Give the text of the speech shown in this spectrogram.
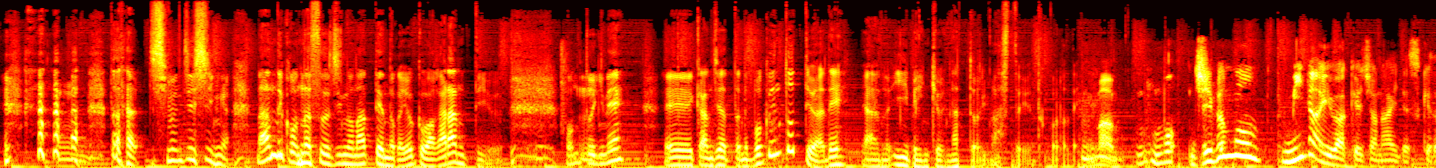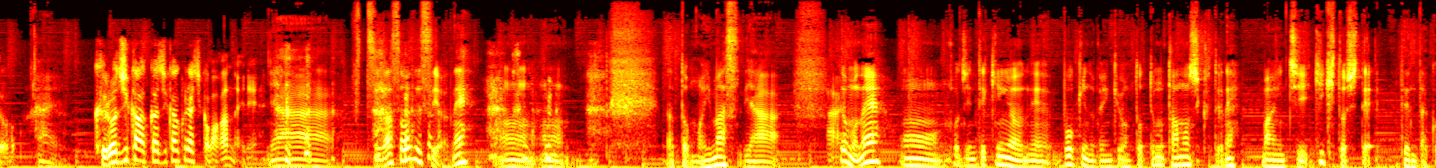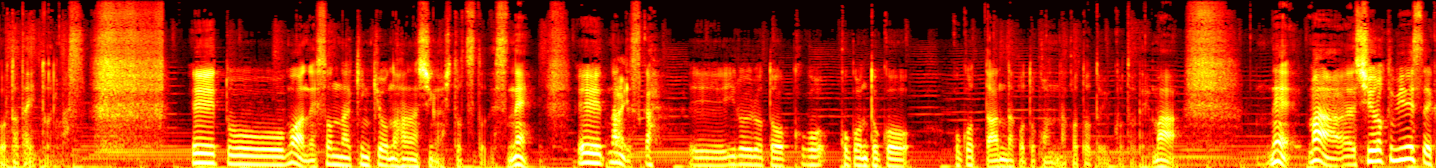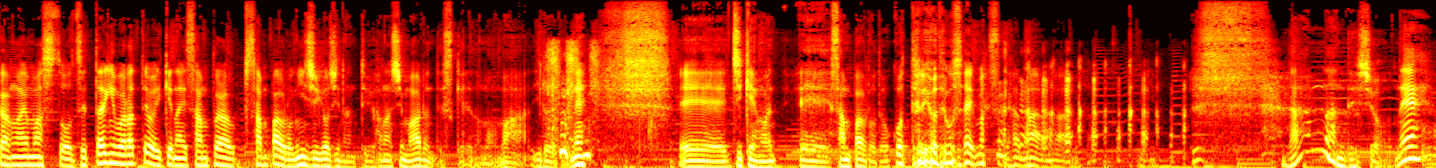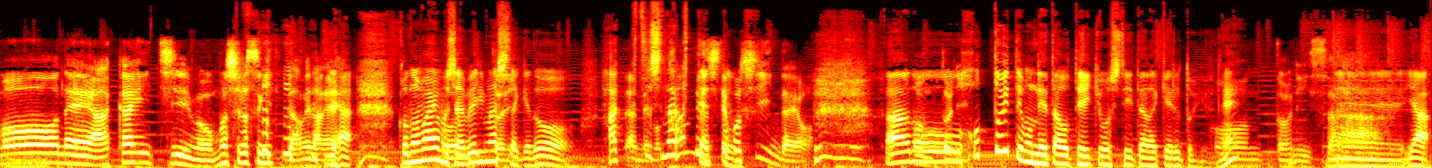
うん、ただ、自分自身がなんでこんな数字になってんのかよくわからんっていう、本当にね、うん、えー、感じだったんで、僕にとってはね、あの、いい勉強になっておりますというところで。まあ、も自分も見ないわけじゃないですけど、はい。黒字か赤字かくらいしか分かんないね。いや普通はそうですよね。うんうん。だと思います。いや、はい、でもね、うん、個人的にはね、簿記の勉強がとっても楽しくてね、毎日機器として電卓を叩いております。えっ、ー、と、まあね、そんな近況の話が一つとですね、えー、何ですか、はい、えー、いろいろと、ここ、ここのとこ、起こったあんなことこんなことということで、まあ、ね、まあ、収録日ベースで考えますと、絶対に笑ってはいけないサンパウサンパウロ24時なんていう話もあるんですけれども、まあ、いろいろね、えー、事件は、えー、サンパウロで起こってるようでございますが、まあまあ。何なんでしょうね。もうね、赤いチーム面白すぎてダメだね。いや、この前も喋りましたけど、発掘しなくてしてほしいんだよ。あの、ほっといてもネタを提供していただけるというね。本当にさ。ね、いや、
